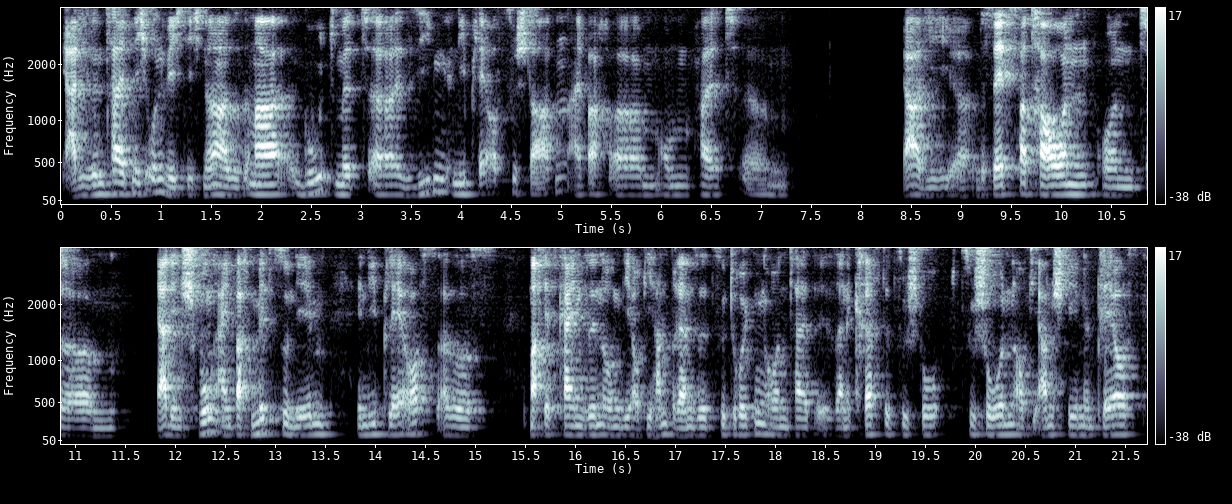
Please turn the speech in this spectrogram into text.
Ja, die sind halt nicht unwichtig. Ne? Also es ist immer gut, mit äh, Siegen in die Playoffs zu starten, einfach ähm, um halt ähm, ja, die, äh, das Selbstvertrauen und ähm, ja, den Schwung einfach mitzunehmen in die Playoffs. Also es macht jetzt keinen Sinn, irgendwie auf die Handbremse zu drücken und halt seine Kräfte zu, zu schonen auf die anstehenden Playoffs.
